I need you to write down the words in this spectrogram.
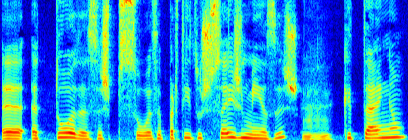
a, a todas as pessoas a partir dos seis meses uhum. que tenham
